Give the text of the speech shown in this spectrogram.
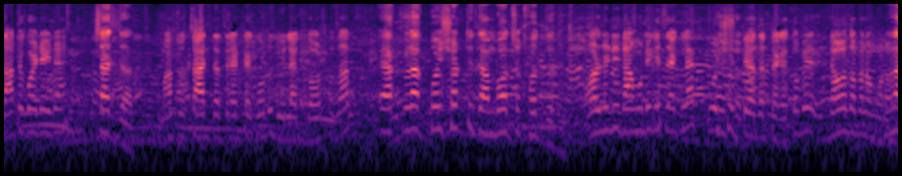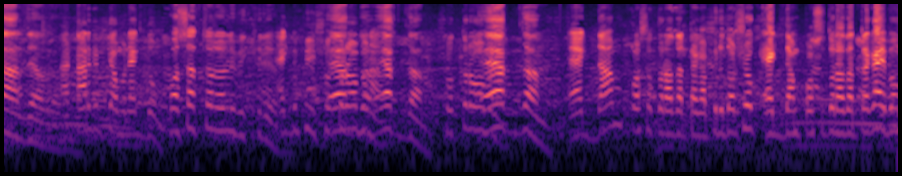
তাতে কয়টা এটা? চার দাঁত। মাত্র চার জাতের একটা গরু দুই লাখ দশ হাজার। এক লাখ পঁয়ষট্টি দাম বলছে খদ্দের। অলরেডি দাম উঠে গেছে এক লাখ পঁয়ষট্টি হাজার টাকা। তবে দেওয়া যাবে না মনে না দেওয়া যাবে টার্গেট কেমন? একদম? পঁচাত্তর হলে বিক্রি হবে। একদম ফিক্স সত্তর হবে না? একদম সত্তর হবে একদম একদম পঁচাত্তর হাজার টাকা। প্রিয় দর্শক একদম পঁচাত্তর হাজার টাকা এবং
